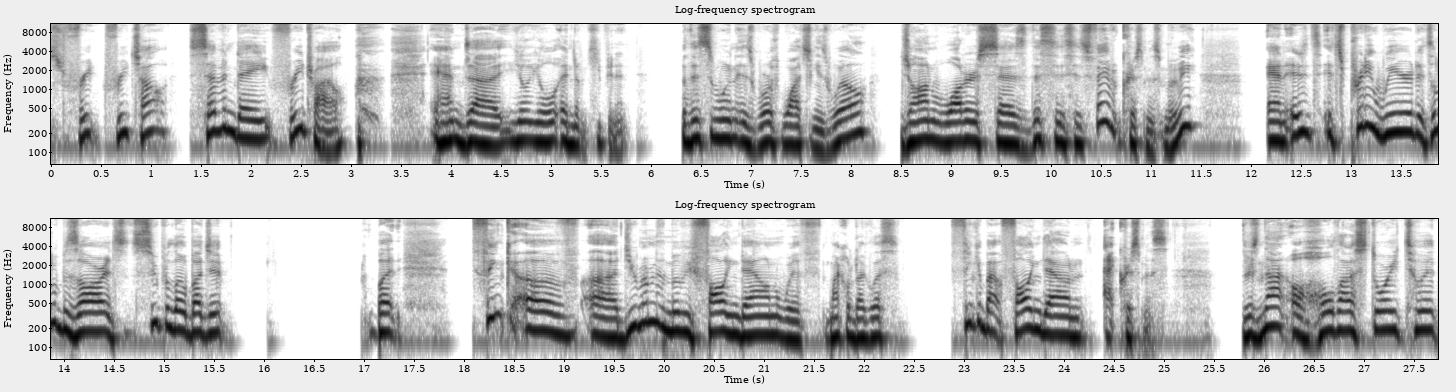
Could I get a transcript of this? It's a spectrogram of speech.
Free free trial, seven day free trial, and uh, you'll you'll end up keeping it. But this one is worth watching as well. John Waters says this is his favorite Christmas movie, and it's it's pretty weird. It's a little bizarre. It's super low budget, but think of uh, do you remember the movie Falling Down with Michael Douglas? Think about falling down at Christmas. There's not a whole lot of story to it.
